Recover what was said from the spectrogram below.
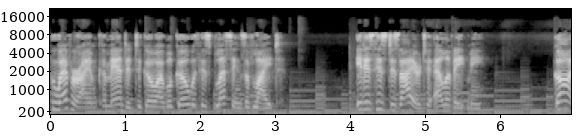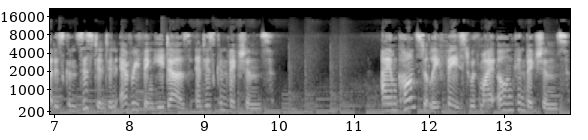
Whoever I am commanded to go, I will go with his blessings of light. It is his desire to elevate me. God is consistent in everything he does and his convictions. I am constantly faced with my own convictions.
